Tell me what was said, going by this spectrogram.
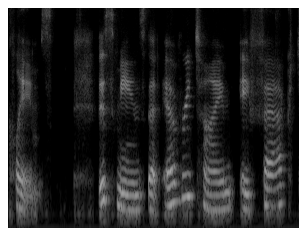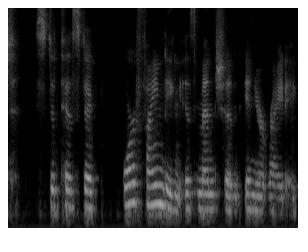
claims. This means that every time a fact, statistic, or finding is mentioned in your writing,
